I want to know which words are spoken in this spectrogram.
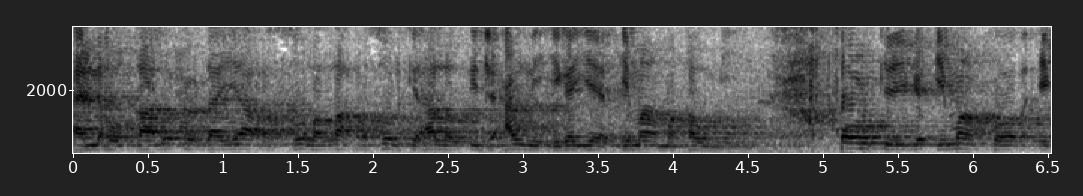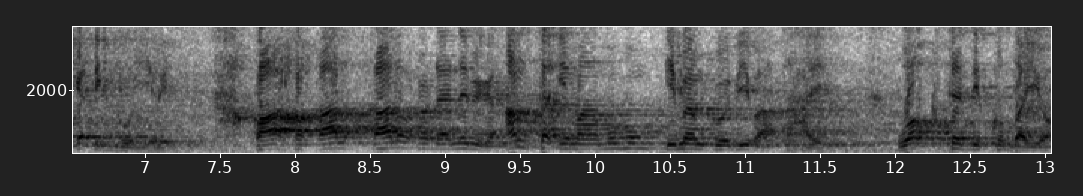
annahu qaal wuxuu dhaha yaa rasuul allah rasuulkii allow ijcalnii iga yeel imaama qowmi qoomkayga imaamkooda iga dhig buu yidhi qaala wuxuu dhaha nebiga anta imaamuhum imaamkoodii baa tahay. Waqtadi ku dayo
